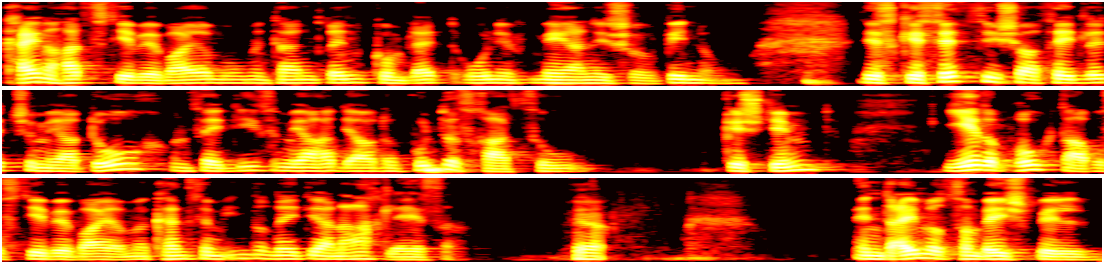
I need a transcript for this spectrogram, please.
Keiner hat Steer-by-Wire momentan drin, komplett ohne mechanische Verbindung. Das Gesetz ist ja seit letztem Jahr durch und seit diesem Jahr hat ja auch der Bundesrat so gestimmt. Jeder braucht aber Steer-by-Wire. Man kann es im Internet ja nachlesen. Ja. In Daimler zum Beispiel,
